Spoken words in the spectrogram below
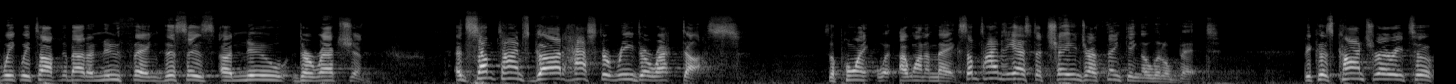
week we talked about a new thing. This is a new direction. And sometimes God has to redirect us. It's the point I want to make. Sometimes He has to change our thinking a little bit. Because, contrary to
